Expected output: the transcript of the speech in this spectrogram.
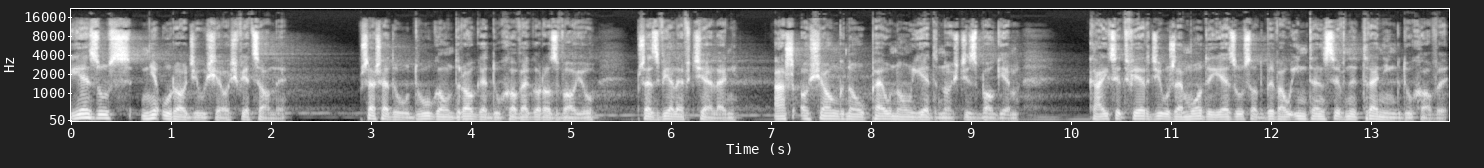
Jezus nie urodził się oświecony. Przeszedł długą drogę duchowego rozwoju przez wiele wcieleń, aż osiągnął pełną jedność z Bogiem. Kajcy twierdził, że młody Jezus odbywał intensywny trening duchowy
